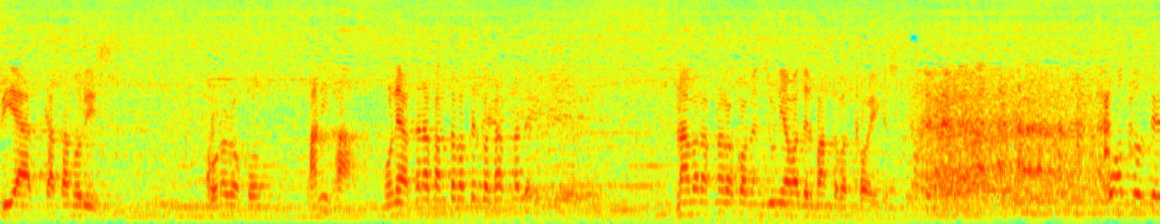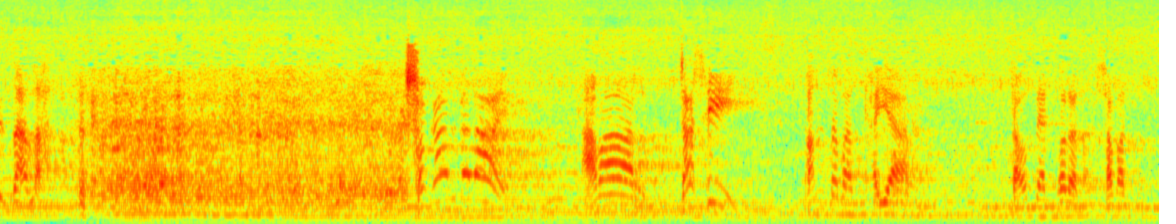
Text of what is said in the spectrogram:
পেঁয়াজ, কাঁচামরিচ, কোন রকম পানি ভাত। মনে আছে না পান্তা ভাতের কথা আপনাদের? না, আবার আপনারা কবেন জুনি আমাদের পান্তা ভাত খাওয়াই গেছে। কত যে জ্বালা। সকালবেলায় আমার চাষি পান্তা ভাত খাইয়া তাও পেট ভরা না, সামান্য।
